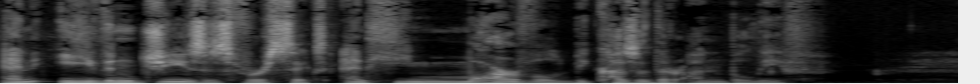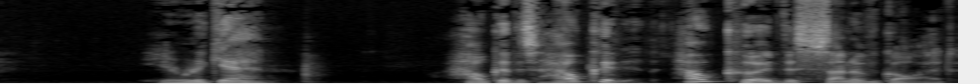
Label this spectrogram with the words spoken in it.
And even Jesus, verse 6, and he marveled because of their unbelief. Here again, how could this, how could, how could the Son of God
